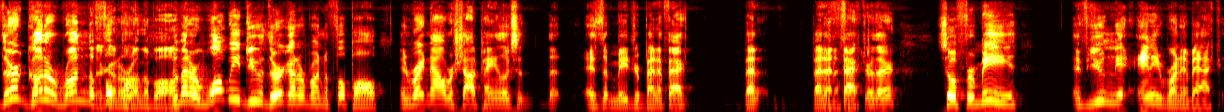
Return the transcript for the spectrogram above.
they're going to run the They're gonna football. run the ball. No matter what we do, they're going to run the football. And right now, Rashad Penny looks at the, as the major benefac- ben, benefactor Benefactor. there. So for me, if you can get any running back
